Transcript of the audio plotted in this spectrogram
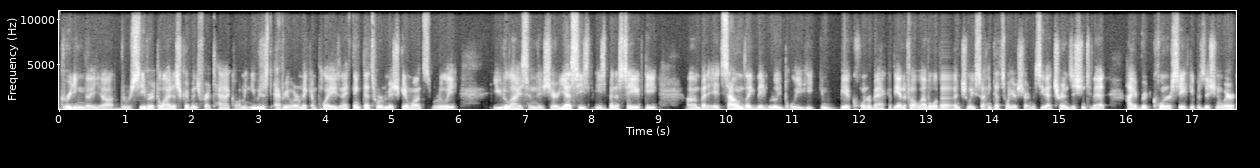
greeting the uh, the receiver at the line of scrimmage for a tackle. I mean, he was just everywhere making plays, and I think that's where Michigan wants to really utilize him this year. Yes, he's he's been a safety, um, but it sounds like they really believe he can be a cornerback at the NFL level eventually. So I think that's why you're starting to see that transition to that hybrid corner safety position where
